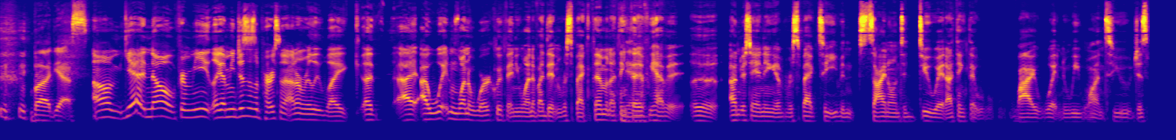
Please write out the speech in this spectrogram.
but yes. Um. Yeah. No. For me, like, I mean, just as a person, I don't really like. I I, I wouldn't want to work with anyone if I didn't respect them. And I think yeah. that if we have a, understanding of respect to even sign on to do it, I think that why wouldn't we want to just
